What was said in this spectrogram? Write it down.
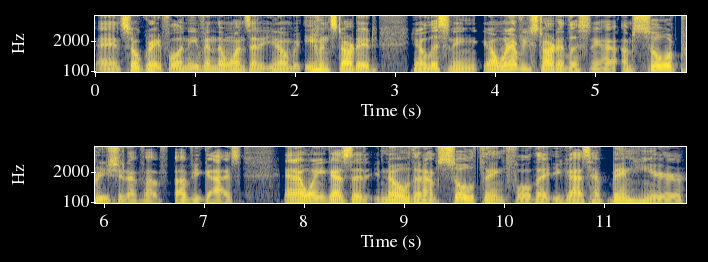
and so grateful. And even the ones that you know even started you know listening you know whenever you started listening I, i'm so appreciative of, of you guys. And i want you guys to know that i'm so thankful that you guys have been here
